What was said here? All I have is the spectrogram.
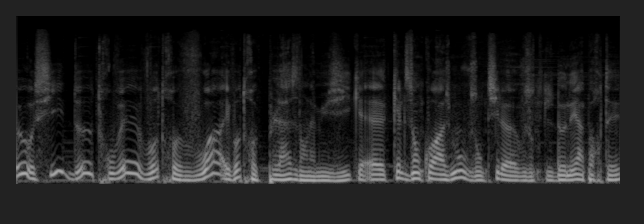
eux aussi, de trouver votre voix et votre place dans la musique? Quels encouragements vous ont-ils ont-ils donné, apporté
